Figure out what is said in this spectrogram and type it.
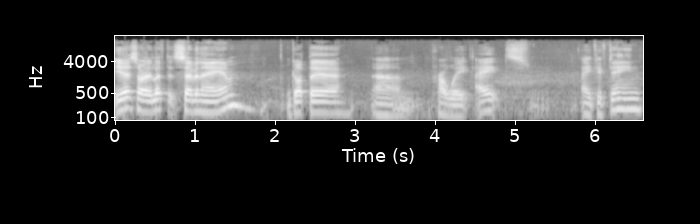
yeah, so I left at 7 a.m. Got there um, probably 8, 8.15.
